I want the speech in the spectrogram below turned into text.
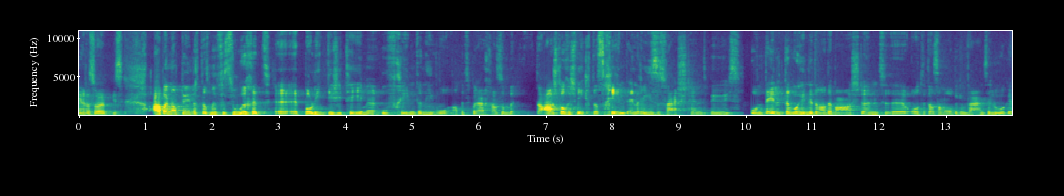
Uhr oder so etwas. Aber natürlich, dass man versucht, äh, äh, politische Themen auf Kinderniveau abzubrechen. Also der Anspruch ist wirklich, dass Kinder ein riesiges Fest haben bei uns und die Eltern, die hinten dran an der Bar stehen äh, oder das am Abend im Fernsehen schauen,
